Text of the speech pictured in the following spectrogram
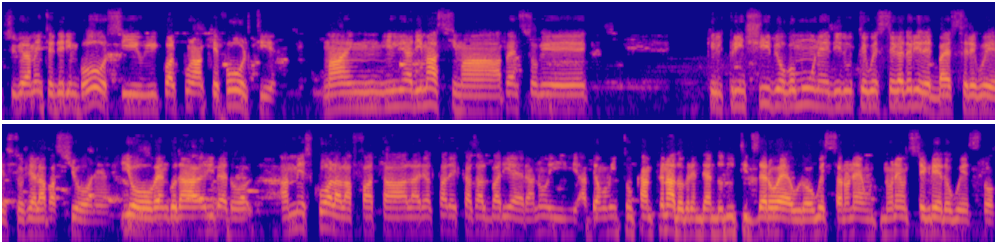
sicuramente dei rimborsi, qualcuno anche folti ma in, in linea di massima penso che, che, il principio comune di tutte queste categorie debba essere questo, cioè la passione. Io vengo da, ripeto, a me scuola l'ha fatta la realtà del Casalbariera, noi abbiamo vinto un campionato prendendo tutti 0 euro, questo non non è un segreto questo.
